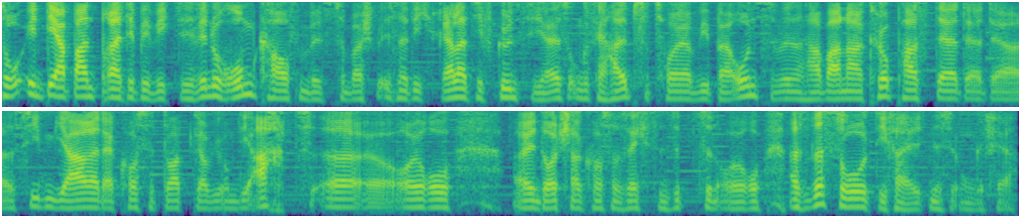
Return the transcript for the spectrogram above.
so in der Bandbreite bewegt sich. Wenn du rumkaufen willst zum Beispiel, ist natürlich relativ günstig. Er ist ungefähr halb so teuer wie bei uns. Wenn du einen Havana Club hast, der, der, der sieben Jahre, der kostet dort, glaube ich, um die acht äh, Euro. In Deutschland kostet er 16, 17 Euro. Also das so die Verhältnisse ungefähr.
